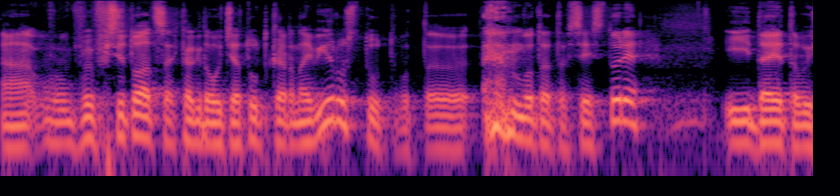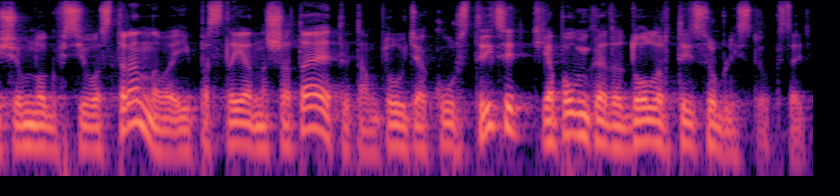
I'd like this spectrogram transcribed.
а, в, в ситуациях, когда у тебя тут коронавирус, тут вот, э, вот эта вся история – и до этого еще много всего странного, и постоянно шатает, и там то у тебя курс 30, я помню, когда доллар 30 рублей стоил, кстати.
